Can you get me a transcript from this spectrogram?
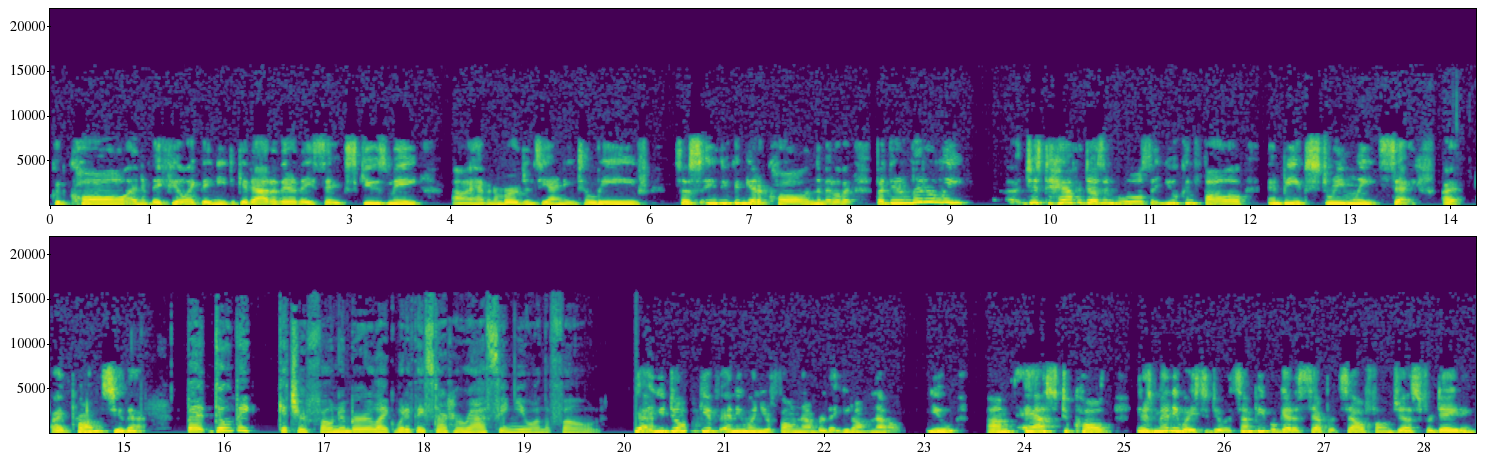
could call. And if they feel like they need to get out of there, they say, Excuse me, I have an emergency, I need to leave. So, you can get a call in the middle of it. But they're literally uh, just half a dozen rules that you can follow and be extremely safe. I, I promise you that. But don't they get your phone number? Like, what if they start harassing you on the phone? Yeah, you don't give anyone your phone number that you don't know. You um, ask to call. There's many ways to do it. Some people get a separate cell phone just for dating.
